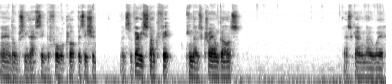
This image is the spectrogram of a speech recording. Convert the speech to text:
And obviously that's in the four o'clock position. It's a very snug fit in those crown guards. That's going nowhere.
